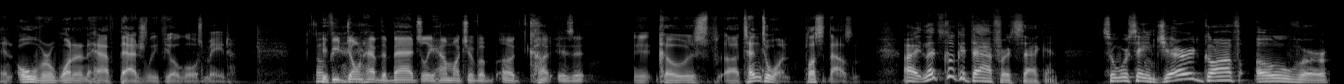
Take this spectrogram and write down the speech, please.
and over one and a half Badgley field goals made. If you don't have the Badgley, how much of a, a cut is it? It goes uh, ten to one plus a thousand. All right, let's look at that for a second. So we're saying Jared Goff over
